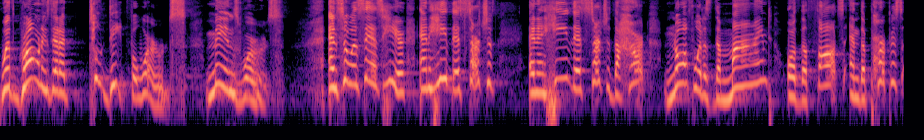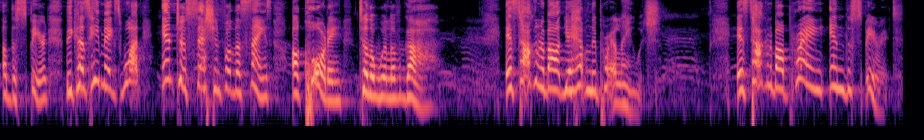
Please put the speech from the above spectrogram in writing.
with groanings that are too deep for words, men's words. And so it says here, and he that searcheth and he that searcheth the heart knoweth what is the mind or the thoughts and the purpose of the Spirit, because he makes what? Intercession for the saints according to the will of God. It's talking about your heavenly prayer language. It's talking about praying in the Spirit.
